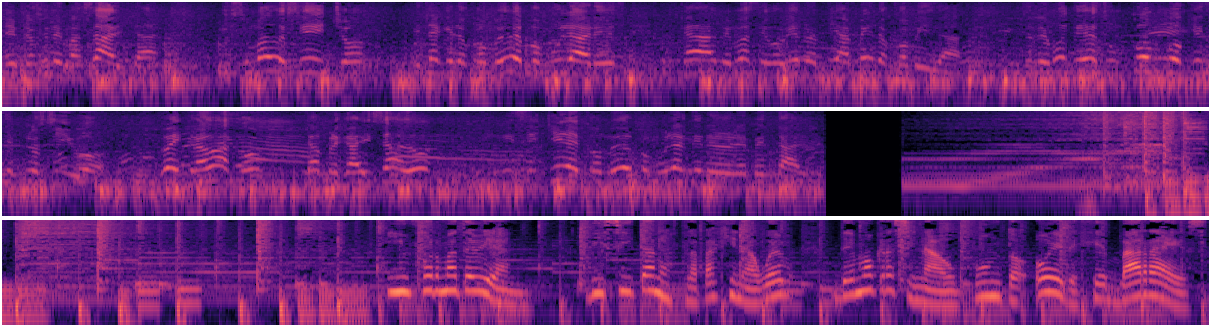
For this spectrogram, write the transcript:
La inflación es más alta y sumado a ese hecho está que los comedores populares cada vez más el gobierno envía menos comida. Vos te das un combo que es explosivo. No hay trabajo, está precarizado, ni siquiera el comedor popular tiene lo elemental. Infórmate bien. Visita nuestra página web democracynow.org/es.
